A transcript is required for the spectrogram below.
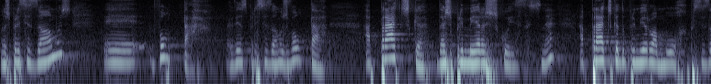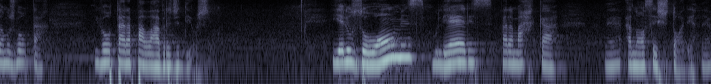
Nós precisamos é, voltar. Às vezes precisamos voltar à prática das primeiras coisas, né? A prática do primeiro amor. Precisamos voltar e voltar à palavra de Deus. E ele usou homens, mulheres para marcar né, a nossa história. Né?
